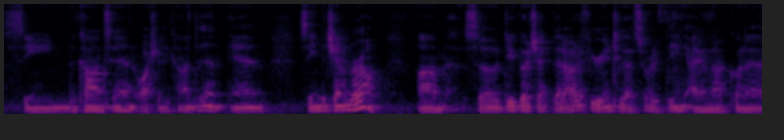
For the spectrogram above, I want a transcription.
seeing the content, watching the content, and seeing the channel grow. Um, so do go check that out if you're into that sort of thing. I am not going to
